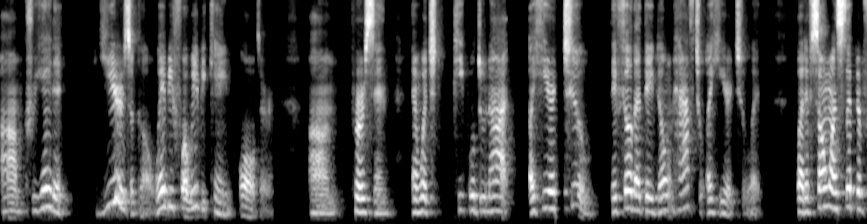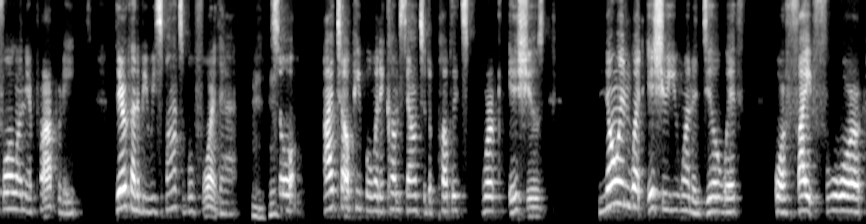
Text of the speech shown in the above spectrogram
um, created years ago, way before we became older um, person, in which people do not adhere to. They feel that they don't have to adhere to it. But if someone slipped and fall on their property, they're going to be responsible for that. Mm-hmm. So I tell people when it comes down to the public work issues, knowing what issue you want to deal with or fight for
